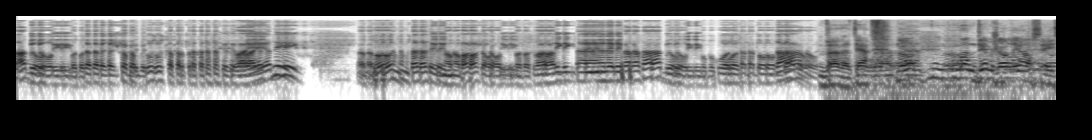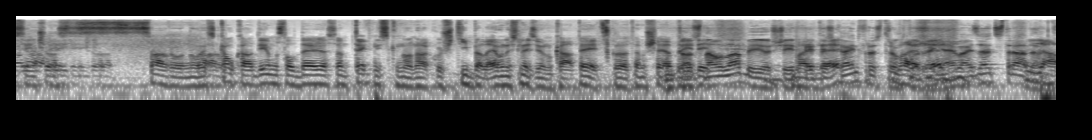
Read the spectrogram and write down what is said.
atbildību, tāpēc šobrīd uzskatu, ka tas ir vajadzīgs. Protams, tas ir no pašvaldības vadītājiem arī prasa atbildību, ko ar to daru. Darat, jā. Nu, man, diemžēl, jāsaīsina šos sarunu. Es kaut kādu iemeslu dēļ esam tehniski nonākuši ķibelē, un es nezinu, kāpēc. Protams, šajā brīdī tas nav labi, jo šī ir kritiskā infrastruktūra. Viņai vajadzētu strādāt. Jā,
